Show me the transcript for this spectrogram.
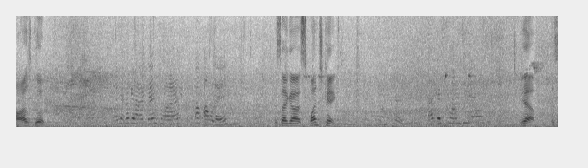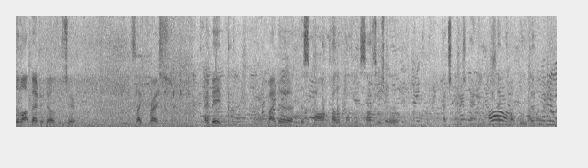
Oh, that's good. nó cái hai cái mà ông ông lễ It's like a sponge cake. hai cái xong chứ Yeah, it's a lot better though, for sure. It's like fresh. Hey, babe, buy the, the small California sausage, the achang achang, it's like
